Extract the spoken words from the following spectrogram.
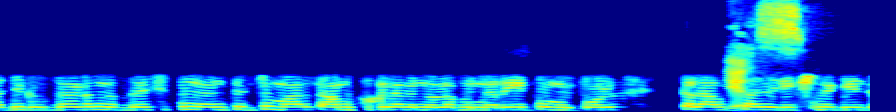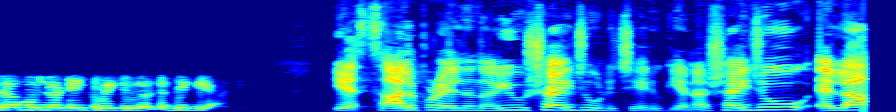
അധികൃതരുടെ നിർദ്ദേശത്തിനനുസരിച്ച് മാറി താമസിക്കണമെന്നുള്ള മുന്നറിയിപ്പും ഇപ്പോൾ കാലാവസ്ഥാ. നിരീക്ഷണ കേന്ദ്രം മുന്നോട്ടേക്ക് വയ്ക്കുന്നുണ്ട്. ദിവ്യ. യെസ് ആലപ്പുഴയിൽ നിന്ന് യു ഷൈജു കൂടി ചേരുകയാണ്. ഷൈജു എല്ലാ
